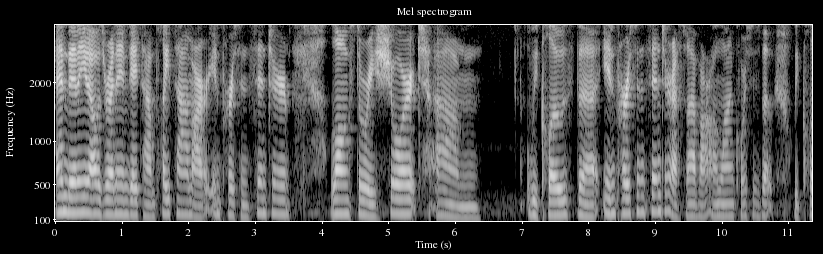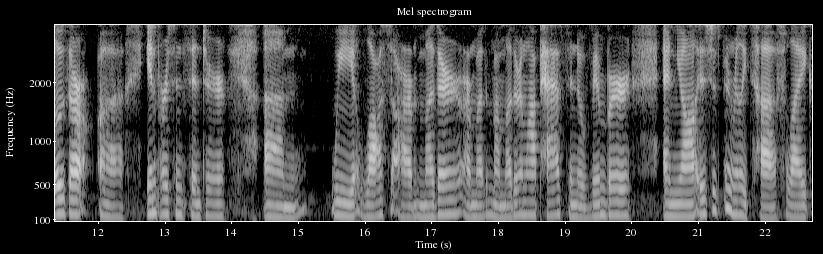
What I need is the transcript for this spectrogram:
And then, you know, I was running daytime playtime, our in person center. Long story short, um, we closed the in-person center. I still have our online courses, but we closed our uh, in-person center. Um, we lost our mother. Our mother, my mother-in-law passed in November, and y'all, it's just been really tough. Like,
